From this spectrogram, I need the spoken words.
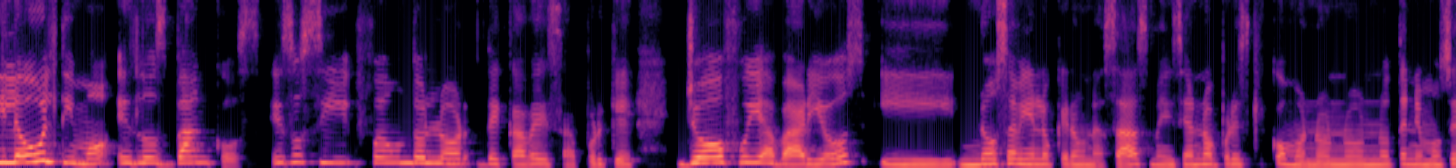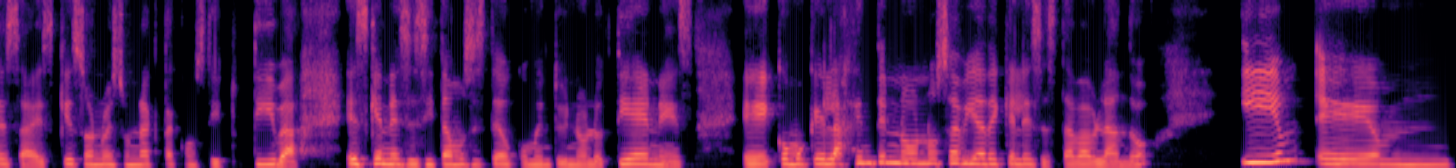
Y lo último es los bancos. Eso sí fue un dolor de cabeza porque yo fui a varios y no sabían lo que era una SAS. Me decían, no, pero es que como no, no, no tenemos esa, es que eso no es un acta constitutiva, es que necesitamos este documento y no lo tienes. Eh, como que la gente no, no sabía de qué les estaba hablando. Y em,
